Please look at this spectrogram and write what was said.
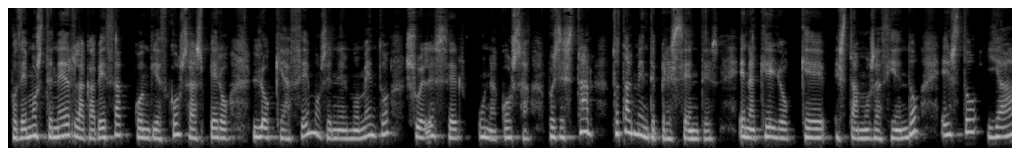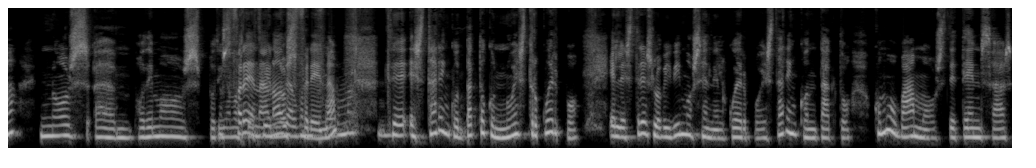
podemos tener la cabeza con diez cosas, pero lo que hacemos en el momento suele ser una cosa, pues estar totalmente presentes en aquello que estamos haciendo, esto ya nos em, podemos, podríamos frena, decir, ¿no? nos frena de estar en contacto con nuestro cuerpo. El estrés lo vivimos en el cuerpo, estar en contacto, cómo vamos de tensas,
